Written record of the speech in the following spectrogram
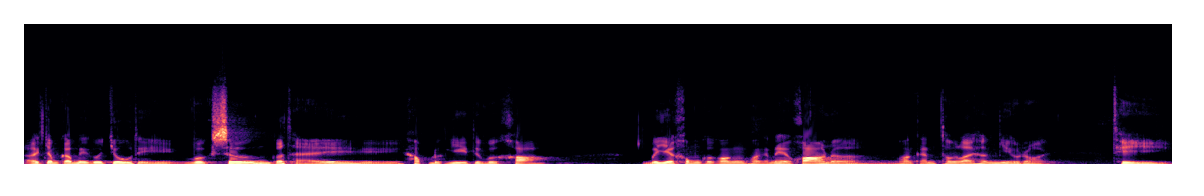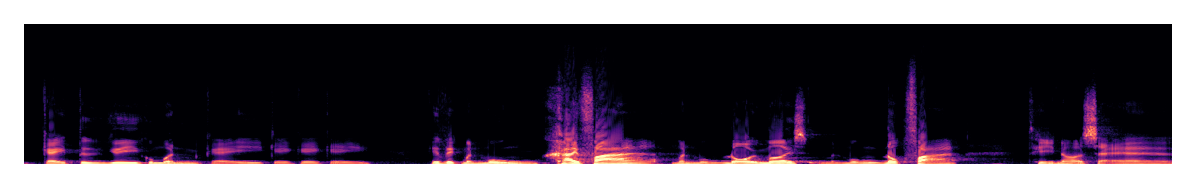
ở trong cảm nghĩ của chú thì vượt sướng có thể học được gì từ vượt khó? Bây giờ không có còn hoàn cảnh nào khó nữa hoàn cảnh thuận lợi hơn nhiều rồi. Thì cái tư duy của mình cái cái cái cái cái việc mình muốn khai phá mình muốn đổi mới mình muốn đột phá thì nó sẽ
